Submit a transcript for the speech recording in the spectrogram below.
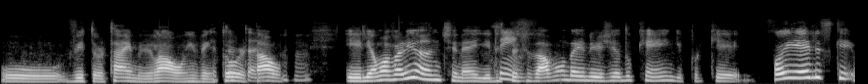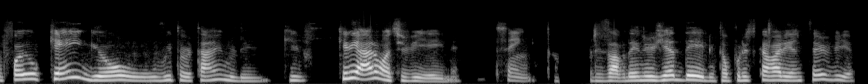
o Victor Time lá, o inventor e tal, uhum. ele é uma variante, né? E eles Sim. precisavam da energia do Kang, porque foi eles que. Foi o Kang ou o Victor Time que criaram a TVA, né? Sim. Então, precisava da energia dele, então por isso que a variante servia.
